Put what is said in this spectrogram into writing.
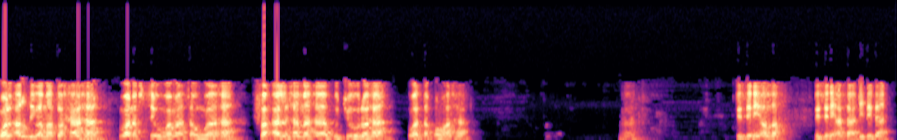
Wal ardi wa ma tahaha wa nafsi wa ma sawaha fa alhamaha fujuraha wa taqwaha. Nah. Di sini Allah, di sini As-Sa'di tidak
